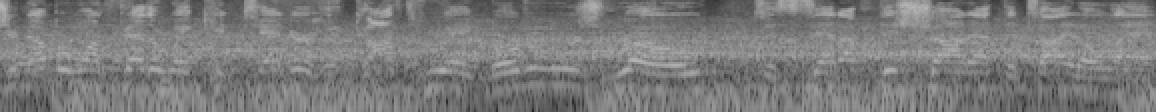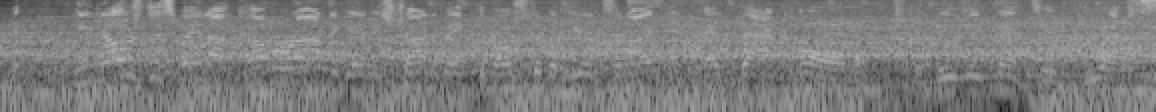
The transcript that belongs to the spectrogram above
your number one featherweight contender. He got through a murderer's row to set up this shot at the title, and he knows this may not come around again. He's trying to make the most of it here tonight and head back home to the newly minted UFC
